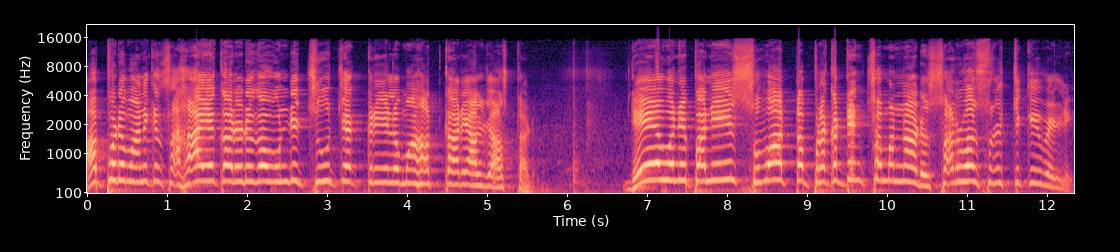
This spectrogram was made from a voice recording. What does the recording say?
అప్పుడు మనకి సహాయకరుడుగా ఉండి సూచక్రియలు మహత్కార్యాలు చేస్తాడు. దేవుని పని సువార్త ప్రకటించమన్నాడు సర్వ సృష్టికి వెళ్ళి.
